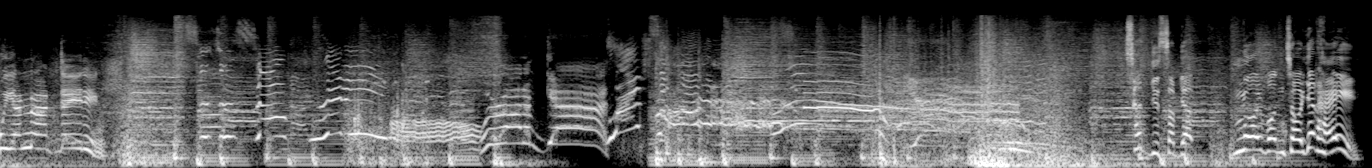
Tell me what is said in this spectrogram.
We are not dating. This is so pretty! We're out of gas. Yeah! 七月十日，愛混在一起。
